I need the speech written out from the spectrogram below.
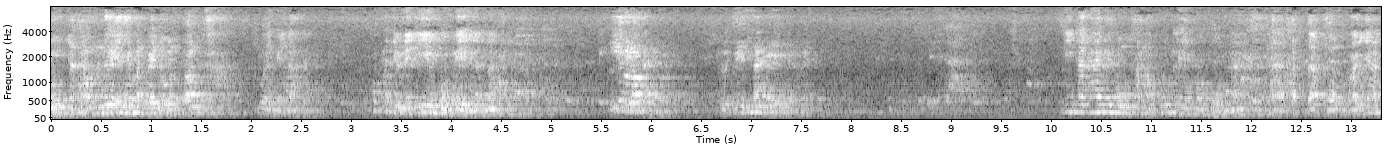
ผมจะทำเรื่อยให้มันไปโดนต้นขาช่วยไม่ได้เพราะมันอยู่ในที่ของผมเองอะนะไม่เกี่ยวหรอกสุดวิสัยใช่ไหมนี่ถ้าให้พี่พงศาวพูดแรงกว่าผมนะแต่แต่ผมขออนุญาต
